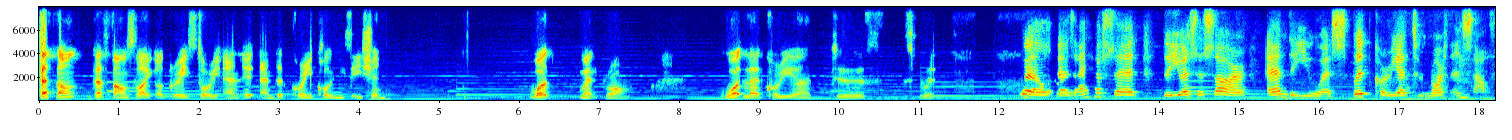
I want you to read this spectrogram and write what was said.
That sounds that sounds like a great story, and it ended Korean colonization. What went wrong? What led Korea to split? Well, as I have said, the USSR and the US split Korea to North and South.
